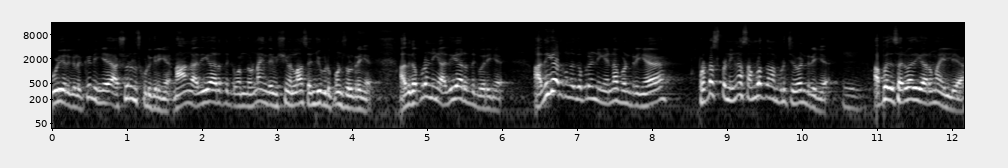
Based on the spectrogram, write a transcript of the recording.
ஊழியர்களுக்கு நீங்கள் அஷூரன்ஸ் கொடுக்குறீங்க. நாங்கள் அதிகாரத்துக்கு வந்தோம்னா இந்த விஷயம் எல்லாம் செஞ்சு கொடுப்போம்னு சொல்கிறீங்க அதுக்கப்புறம் நீங்கள் அதிகாரத்துக்கு வரீங்க. அதிகாரத்துக்கு வந்ததுக்கப்புறம் நீங்கள் என்ன பண்ணுறீங்க ப்ரொட்டஸ்ட் பண்ணீங்கன்னா சம்பளத்தை நான் பிடிச்சிருவேன்றீங்க. அப்போ இது சர்வாதிகாரமா இல்லையா?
